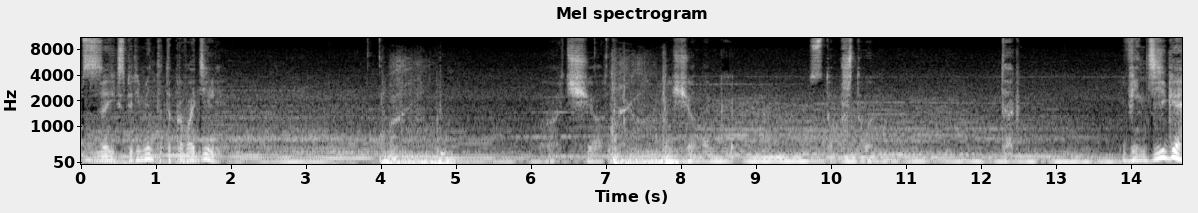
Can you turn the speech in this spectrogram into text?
за эксперименты-то проводили? Ой, черт. Еще одна... Стоп, что? Так. Виндиго?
